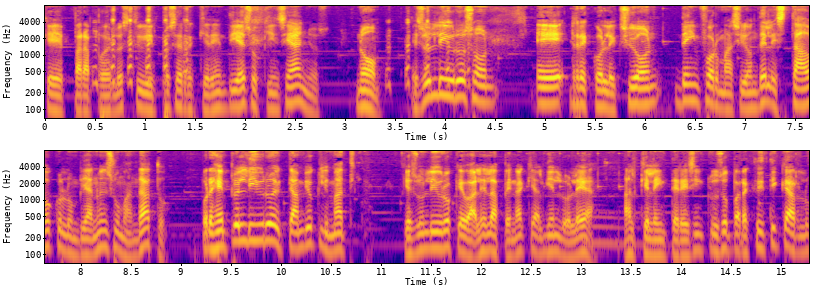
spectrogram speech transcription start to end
que para poderlo escribir pues se requieren 10 o 15 años. No, esos libros son eh, recolección de información del Estado colombiano en su mandato. Por ejemplo, el libro del cambio climático que es un libro que vale la pena que alguien lo lea, al que le interese incluso para criticarlo,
